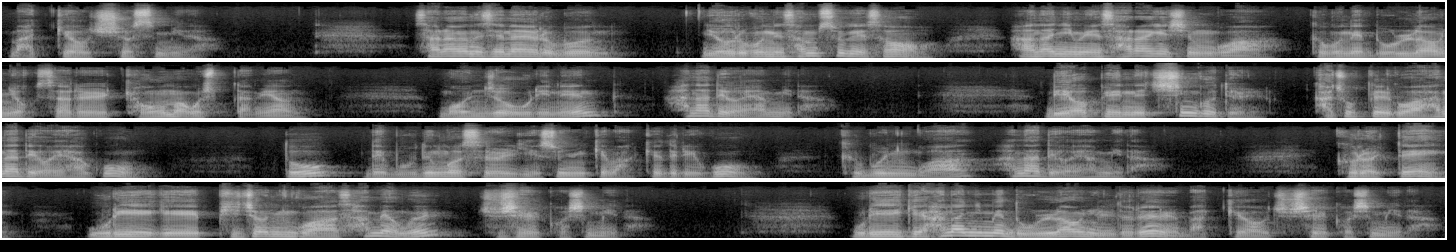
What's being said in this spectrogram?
맡겨 주셨습니다. 사랑하는 세나 여러분, 여러분의 삶 속에서 하나님의 살아계심과 그분의 놀라운 역사를 경험하고 싶다면 먼저 우리는 하나 되어야 합니다. 내 옆에 있는 친구들, 가족들과 하나 되어야 하고 또 내 모든 것을 예수님께 맡겨드리고 그분과 하나 되어야 합니다. 그럴 때 우리에게 비전과 사명을 주실 것입니다. 우리에게 하나님의 놀라운 일들을 맡겨 주실 것입니다.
